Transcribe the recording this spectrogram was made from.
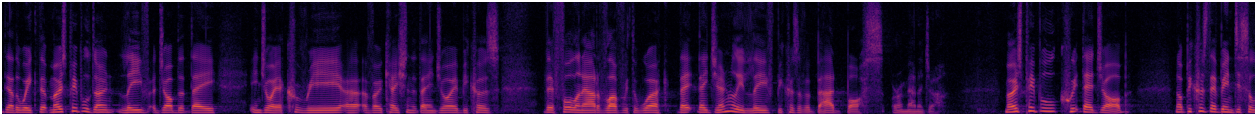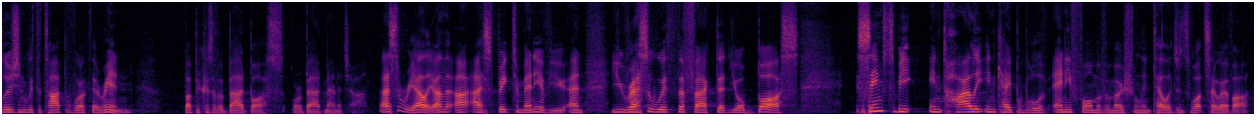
the other week that most people don't leave a job that they enjoy, a career, a, a vocation that they enjoy, because they've fallen out of love with the work. They, they generally leave because of a bad boss or a manager. Most people quit their job not because they've been disillusioned with the type of work they're in, but because of a bad boss or a bad manager. That's the reality. I, I speak to many of you, and you wrestle with the fact that your boss seems to be entirely incapable of any form of emotional intelligence whatsoever.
